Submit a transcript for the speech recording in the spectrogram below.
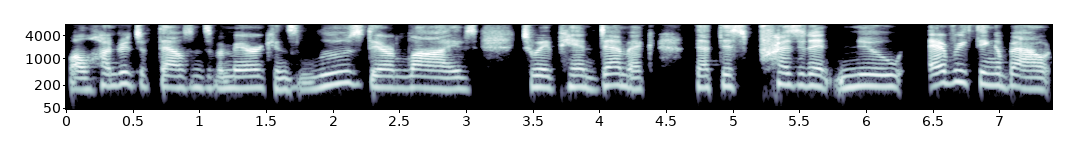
while hundreds of thousands of Americans lose their lives to a pandemic that this president knew everything about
